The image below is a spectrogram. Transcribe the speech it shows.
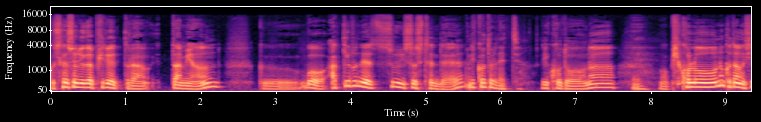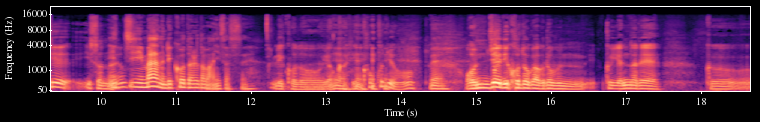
그 새소리가 필요했다면 그 뭐 악기로 낼 수 있었을 텐데 리코더로 냈죠. 리코더나 예. 어, 피콜로는 그 당시에 있었나요? 있지만 리코더를 더 많이 썼어요. 리코더 역할이 예. 컸군요. 네. 언제 리코더가 그러면 그 옛날에 그,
